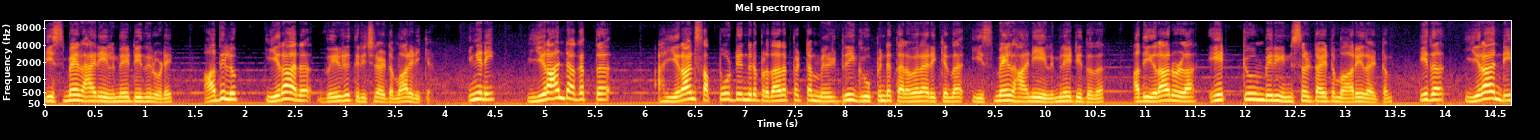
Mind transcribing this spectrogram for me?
ഇസ്മയിൽ ഹാരി എലിമിനേറ്റ് ചെയ്തതിലൂടെ അതിലും ഇറാന് വേഴ് തിരിച്ചലായിട്ട് മാറിയിരിക്കാം ഇങ്ങനെ ഇറാന്റെ അകത്ത് ഇറാൻ സപ്പോർട്ട് ചെയ്യുന്ന ഒരു പ്രധാനപ്പെട്ട മിലിറ്ററി ഗ്രൂപ്പിന്റെ തലവനായിരിക്കുന്ന ഇസ്മയിൽ ഹാനിയെ എലിമിനേറ്റ് ചെയ്തത് അത് ഇറാനുള്ള ഏറ്റവും വലിയ ഇൻസൾട്ടായിട്ട് മാറിയതായിട്ടും ഇത് ഇറാന്റെ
